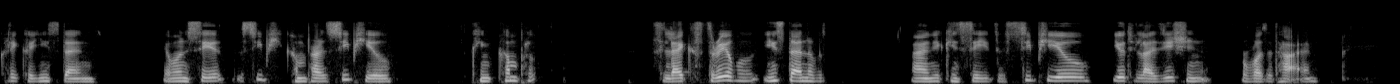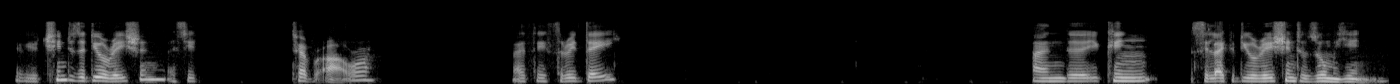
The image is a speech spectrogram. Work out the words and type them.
click instance. You want to see the CPU, compare CPU, can select three of instance and you can see the CPU utilization over the time. If you change the duration, I see 12 hour, I think three day. And uh, you can select duration to zoom in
